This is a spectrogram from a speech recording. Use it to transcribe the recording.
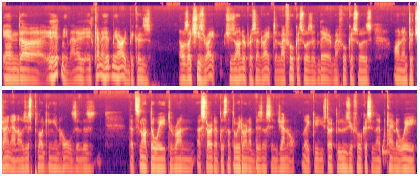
And uh, it hit me man. It, it kind of hit me hard because i was like she's right. She's 100% right. And my focus wasn't there. My focus was on enter china and i was just plugging in holes. And this that's not the way to run a startup. That's not the way to run a business in general. Like you start to lose your focus in that kind of way,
